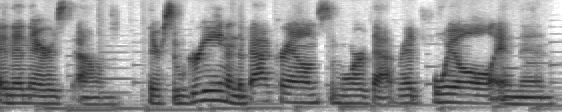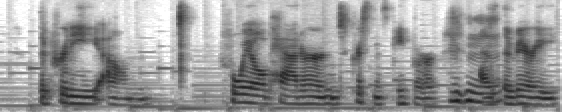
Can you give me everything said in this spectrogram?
And then there's um, there's some green in the background, some more of that red foil, and then the pretty um, foil patterned Christmas paper mm-hmm. as the very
